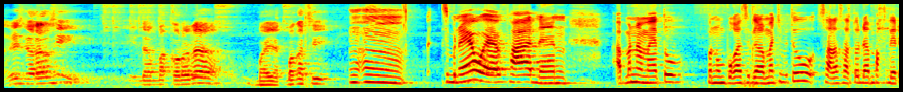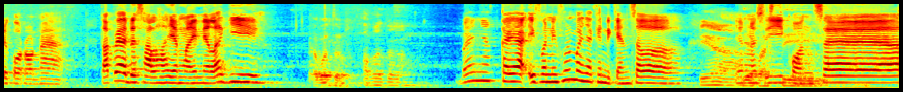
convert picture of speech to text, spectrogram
Tapi sekarang sih dampak corona banyak banget sih. Mm-mm. Sebenarnya WFH dan apa namanya tuh penumpukan segala macam itu salah satu dampak dari corona. Tapi ada salah yang lainnya lagi. apa tuh? Apa tuh? Banyak kayak event-event banyak yang di cancel. Iya. yang Iya, ngasih pasti. konser,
